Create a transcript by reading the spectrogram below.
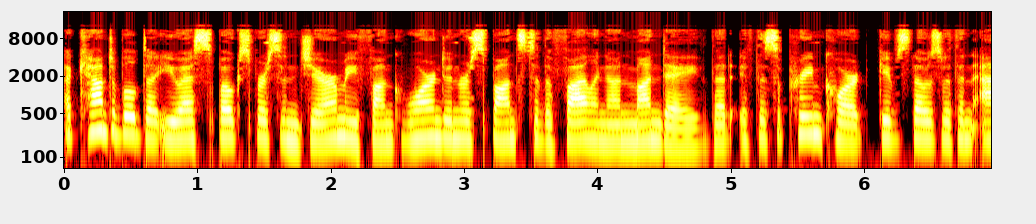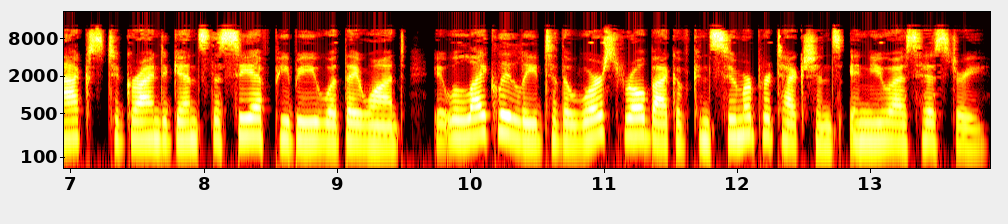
Accountable.us spokesperson Jeremy Funk warned in response to the filing on Monday that if the Supreme Court gives those with an axe to grind against the CFPB what they want, it will likely lead to the worst rollback of consumer protections in U.S. history.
